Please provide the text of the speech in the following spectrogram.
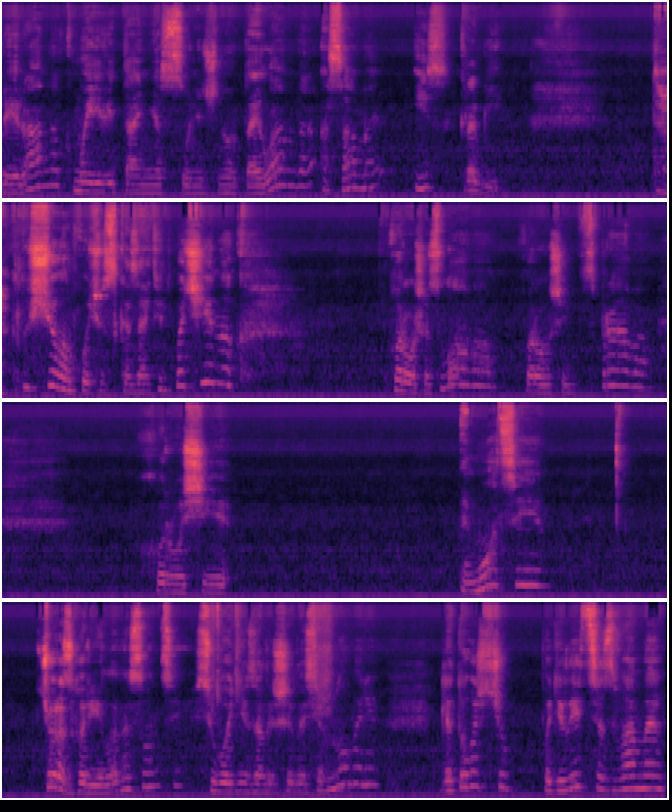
добрий ранок. Мої вітання з сонячного Таїланда, а саме із Крабі. Так, ну що вам хочу сказати? Відпочинок, хороше слово, хороша справа, хороші емоції. Вчора згоріла на сонці, сьогодні залишилася в номері для того, щоб поділитися з вами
